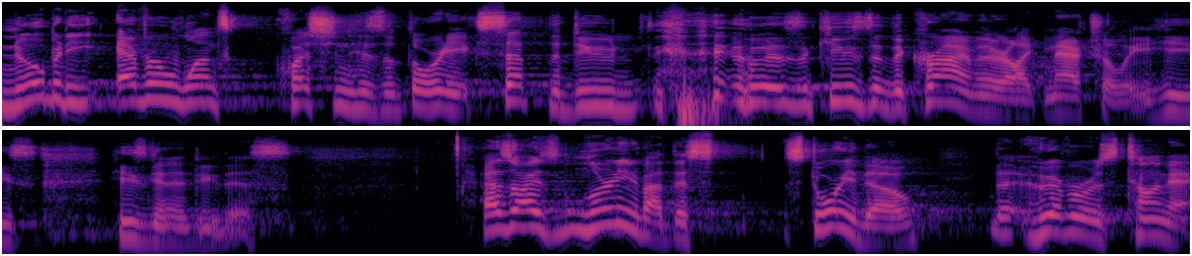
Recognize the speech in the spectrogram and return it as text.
nobody ever once questioned his authority except the dude who was accused of the crime. They're like, naturally, he's, he's going to do this. As I was learning about this story, though, whoever was telling it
